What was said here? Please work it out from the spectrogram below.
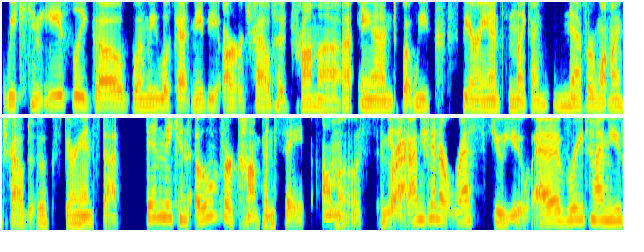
we can easily go when we look at maybe our childhood trauma and what we experience and like i never want my child to experience that then we can overcompensate almost I mean, like, I'm going to rescue you every time you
